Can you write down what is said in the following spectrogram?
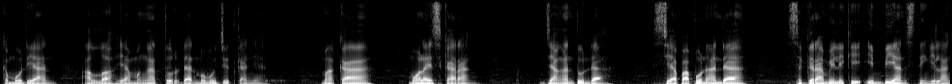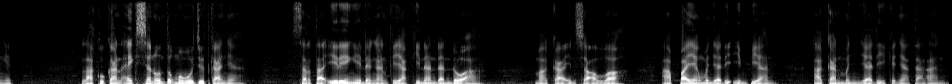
kemudian Allah yang mengatur dan mewujudkannya. Maka mulai sekarang, jangan tunda. Siapa pun Anda, segera miliki impian setinggi langit. Lakukan action untuk mewujudkannya, serta iringi dengan keyakinan dan doa. Maka insya Allah, apa yang menjadi impian akan menjadi kenyataan.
